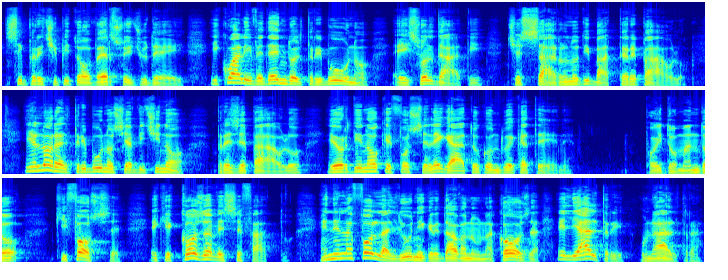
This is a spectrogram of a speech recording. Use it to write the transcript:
si precipitò verso i giudei, i quali, vedendo il tribuno e i soldati, cessarono di battere Paolo. E allora il tribuno si avvicinò, prese Paolo e ordinò che fosse legato con due catene. Poi domandò chi fosse e che cosa avesse fatto, e nella folla gli uni gridavano una cosa e gli altri un'altra.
